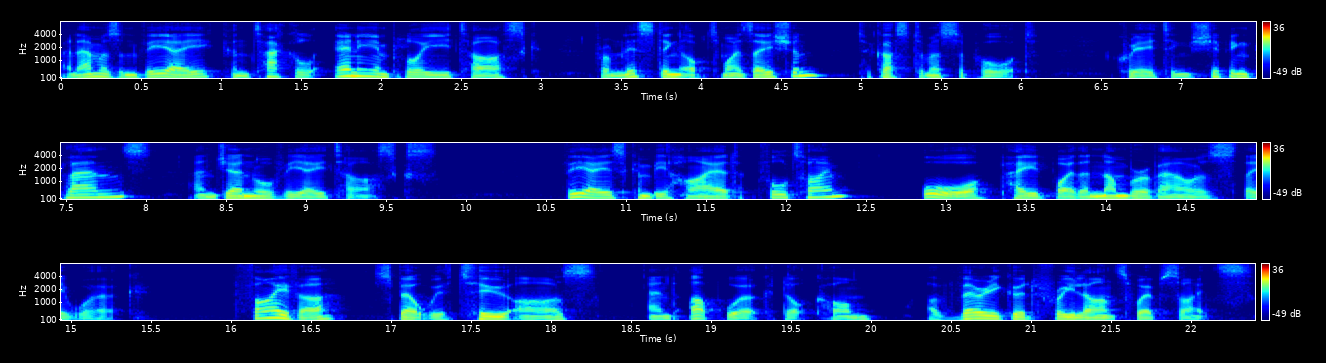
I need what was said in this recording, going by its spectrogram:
An Amazon VA can tackle any employee task from listing optimization to customer support, creating shipping plans and general VA tasks. VAs can be hired full time or paid by the number of hours they work. Fiverr spelt with two R's, and Upwork.com are very good freelance websites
